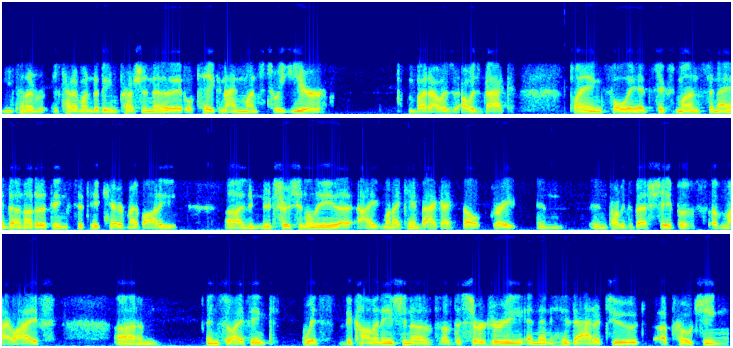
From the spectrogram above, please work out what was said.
you kind of you're kind of under the impression that it'll take nine months to a year. But I was I was back playing fully at six months, and I had done other things to take care of my body uh, nutritionally. I when I came back, I felt great in in probably the best shape of of my life. Um, and so I think with the combination of, of the surgery and then his attitude approaching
